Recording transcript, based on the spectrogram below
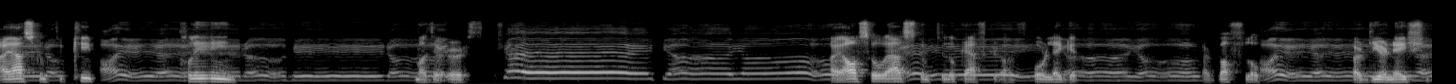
I ask him to keep clean Mother Earth. I also ask them to look after our four legged, our buffalo, our deer nation,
